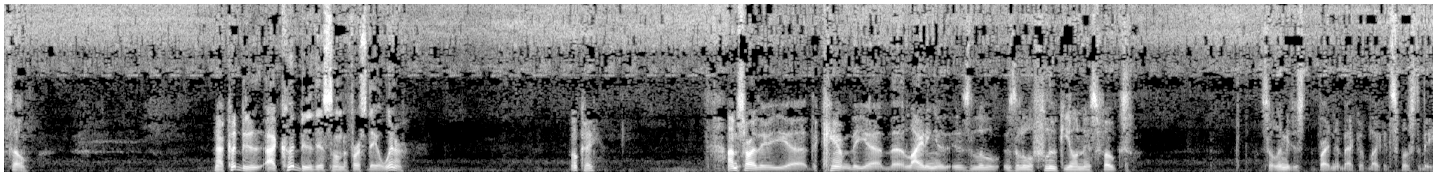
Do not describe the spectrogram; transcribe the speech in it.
so now I could do I could do this on the first day of winter. Okay. I'm sorry the uh, the cam the uh, the lighting is, is a little is a little fluky on this, folks. So let me just brighten it back up like it's supposed to be.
